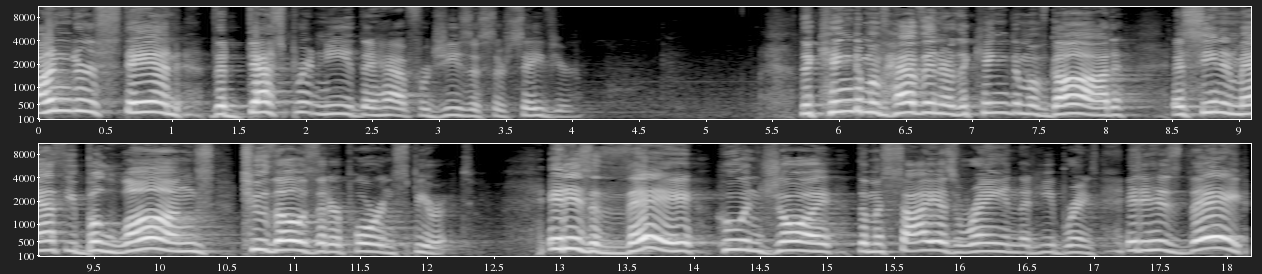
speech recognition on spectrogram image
understand the desperate need they have for Jesus, their Savior. The kingdom of heaven or the kingdom of God, as seen in Matthew, belongs to those that are poor in spirit. It is they who enjoy the Messiah's reign that he brings. It is they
